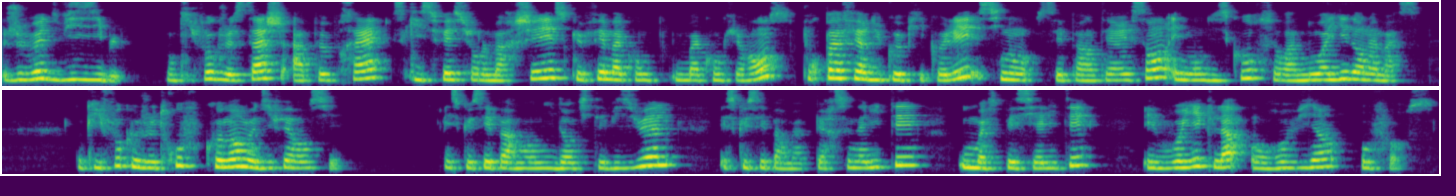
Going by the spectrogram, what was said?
je veux être visible. Donc il faut que je sache à peu près ce qui se fait sur le marché, ce que fait ma, concurrence, pour pas faire du copier-coller, sinon c'est pas intéressant et mon discours sera noyé dans la masse. Donc il faut que je trouve comment me différencier. Est-ce que c'est par mon identité visuelle? Est-ce que c'est par ma personnalité ou ma spécialité? Et vous voyez que là, on revient aux forces.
